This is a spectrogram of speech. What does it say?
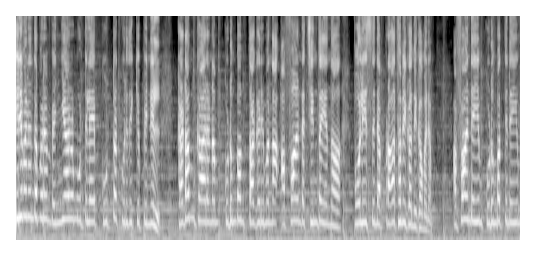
തിരുവനന്തപുരം വെഞ്ഞാറമൂട്ടിലെ കൂട്ടക്കുരുതിക്ക് പിന്നിൽ കടം കാരണം കുടുംബം തകരുമെന്ന അഫാന്റെ ചിന്തയെന്ന് പോലീസിന്റെ പ്രാഥമിക നിഗമനം. അഫാന്റെയും കുടുംബത്തിന്റെയും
